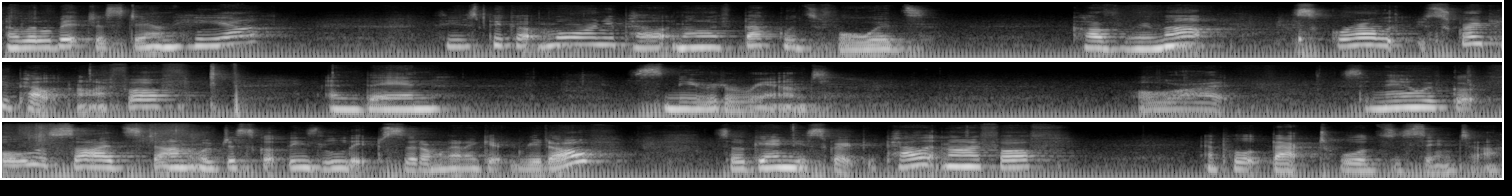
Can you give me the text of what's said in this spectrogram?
a little bit just down here. So you just pick up more on your palette knife, backwards, forwards, cover him up, scrape your palette knife off, and then smear it around. All right, so now we've got all the sides done. We've just got these lips that I'm going to get rid of. So again, you scrape your palette knife off and pull it back towards the center.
